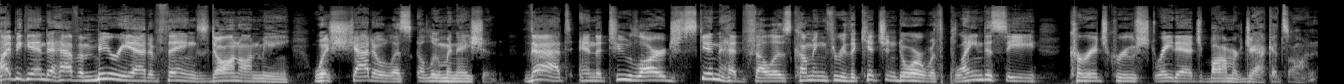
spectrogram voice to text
I began to have a myriad of things dawn on me with shadowless illumination. That and the two large skinhead fellas coming through the kitchen door with plain to see Courage Crew straight edge bomber jackets on.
